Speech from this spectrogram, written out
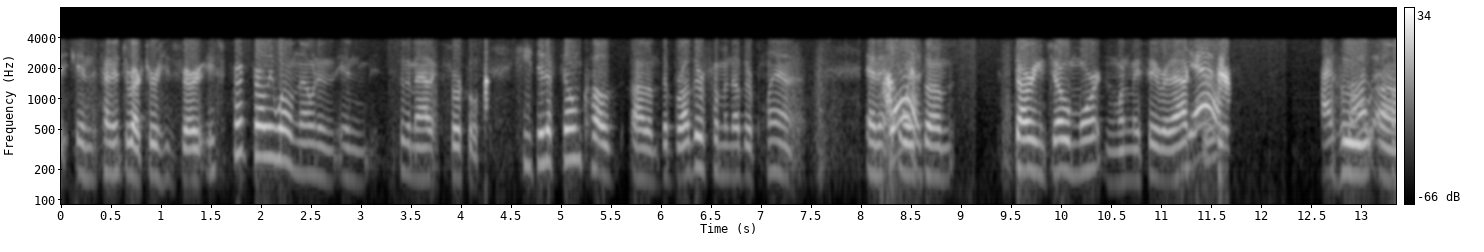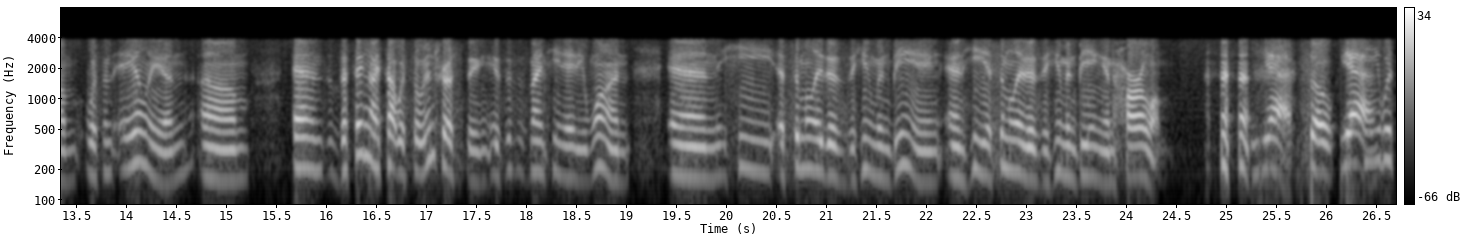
an independent director. He's very he's fairly well known in, in cinematic circles. He did a film called um, The Brother from Another Planet, and it Yes. was um, starring Joe Morton, one of my favorite actors Yes. I who um, was an alien. Um, and the thing I thought was so interesting is this is 1981, and he assimilated as a human being, and he assimilated as a human being in Harlem. Yes. So Yes. he was,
